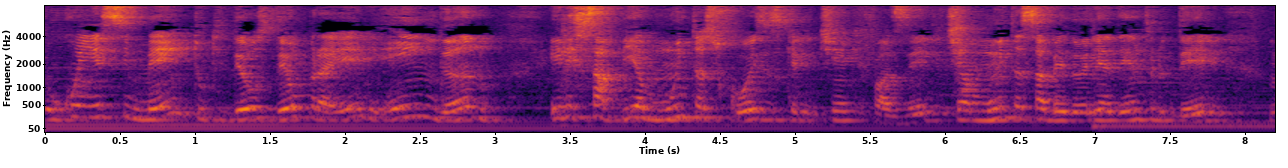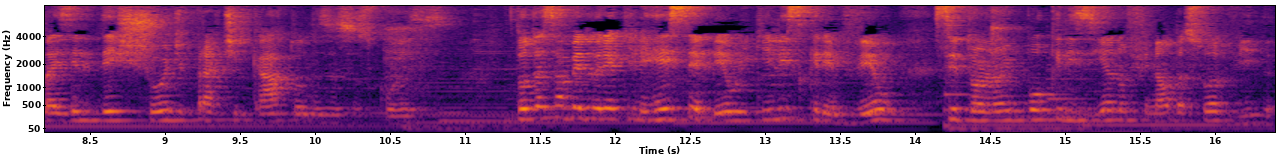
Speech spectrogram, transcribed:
o conhecimento que Deus deu para ele em engano. Ele sabia muitas coisas que ele tinha que fazer, ele tinha muita sabedoria dentro dele, mas ele deixou de praticar todas essas coisas. Toda a sabedoria que ele recebeu e que ele escreveu se tornou hipocrisia no final da sua vida,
